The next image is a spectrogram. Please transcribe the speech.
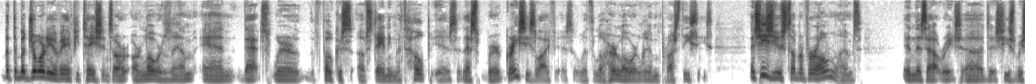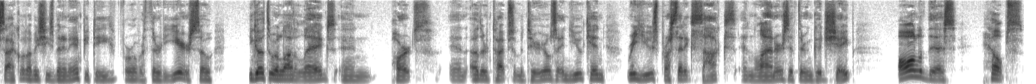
but the majority of amputations are, are lower limb, and that's where the focus of Standing with Hope is. That's where Gracie's life is with her lower limb prostheses. And she's used some of her own limbs in this outreach uh, that she's recycled. I mean, she's been an amputee for over 30 years. So you go through a lot of legs and parts and other types of materials, and you can reuse prosthetic socks and liners if they're in good shape. All of this helps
